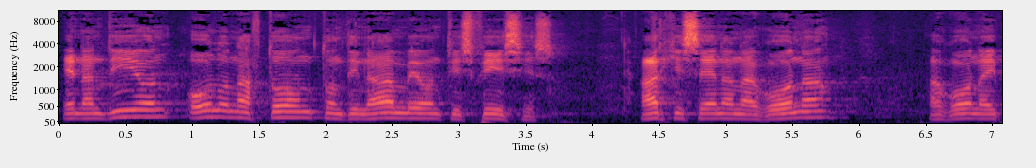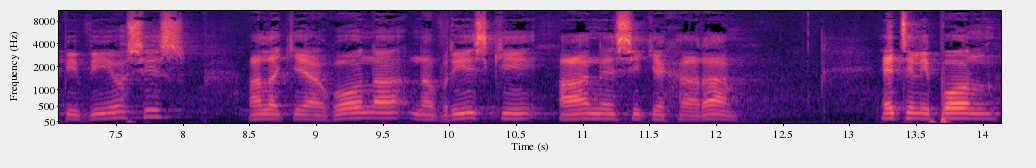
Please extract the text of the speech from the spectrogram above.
εναντίον όλων αυτών των δυνάμεων της φύσης. Άρχισε έναν αγώνα αγώνα επιβίωσης, αλλά και αγώνα να βρίσκει άνεση και χαρά. Έτσι λοιπόν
